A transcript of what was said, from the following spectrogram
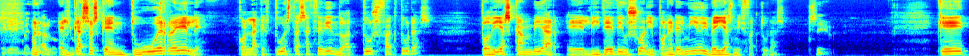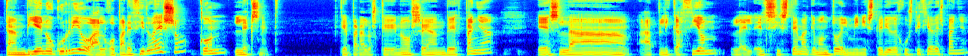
Te Bueno, algo. el caso es que en tu URL con la que tú estás accediendo a tus facturas, podías cambiar el ID de usuario y poner el mío y veías mis facturas. Sí, Que también ocurrió algo parecido a eso con LexNet, que para los que no sean de España es la aplicación, el, el sistema que montó el Ministerio de Justicia de España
